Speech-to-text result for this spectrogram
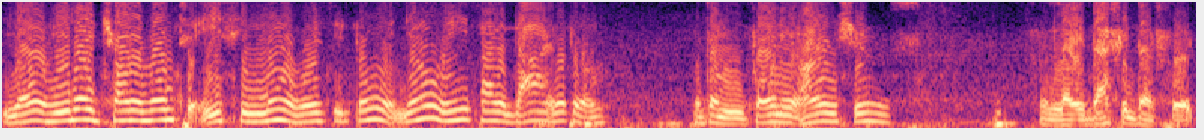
Yo, he like trying to run to AC Moore. Where's he going? Yo, he about to die. Look at him. With them phony orange shoes. Like, that's your Dutch foot.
